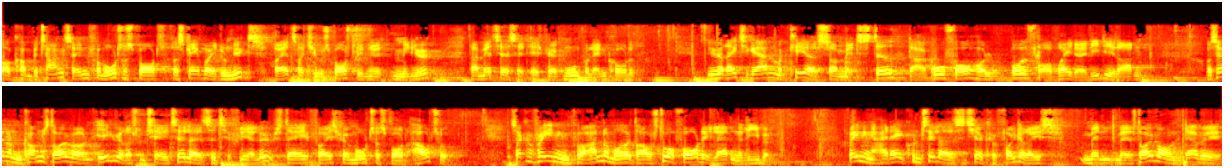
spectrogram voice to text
og kompetencer inden for motorsport og skaber et unikt og attraktivt sportsligt miljø, der er med til at sætte Esbjerg Kommune på landkortet. Vi vil rigtig gerne markere som et sted, der har gode forhold, både for bredde og eliteidrætten. Og selvom den kommende støjvold ikke vil resultere i tilladelse til flere løbsdage for Esbjerg Motorsport Auto, så kan foreningen på andre måder drage stor fordel af den alligevel. Foreningen har i dag kun tilladelse til at køre folkerace, men med støjvognen der vil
